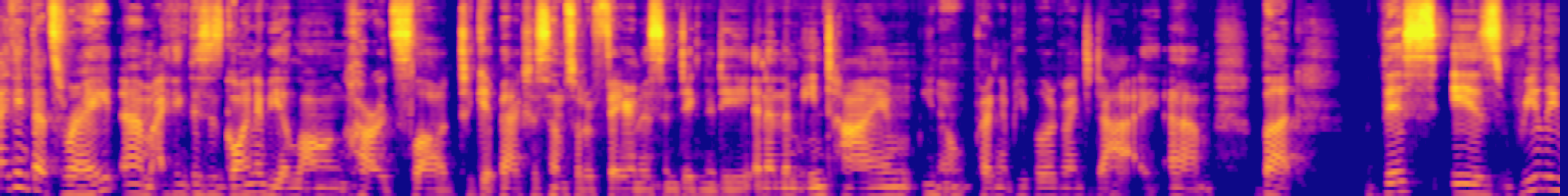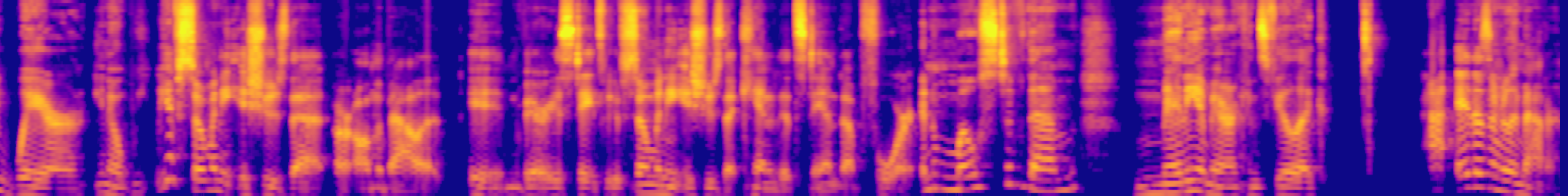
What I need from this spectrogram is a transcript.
I think that's right. Um, I think this is going to be a long, hard slog to get back to some sort of fairness and dignity. And in the meantime, you know, pregnant people are going to die. Um, but this is really where, you know, we, we have so many issues that are on the ballot in various states. We have so many issues that candidates stand up for. And most of them, many Americans feel like it doesn't really matter,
